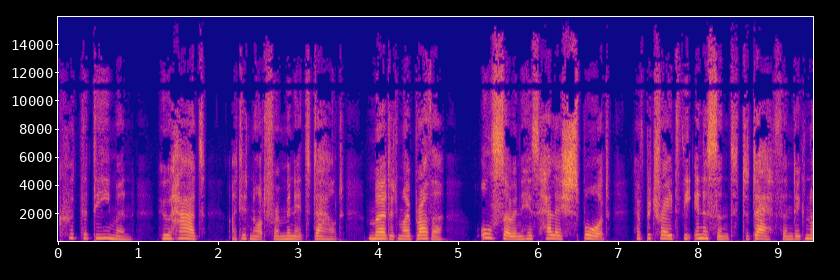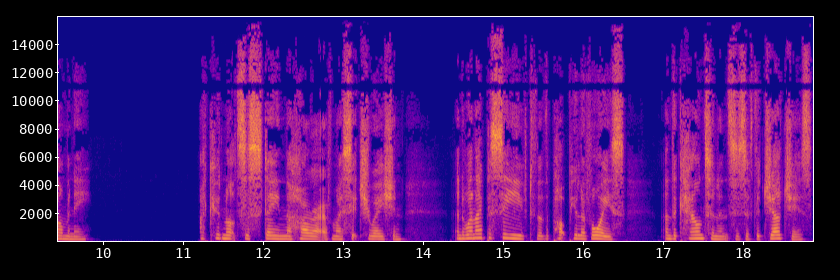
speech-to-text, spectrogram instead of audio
Could the demon, who had, I did not for a minute doubt, murdered my brother, also in his hellish sport, have betrayed the innocent to death and ignominy? I could not sustain the horror of my situation, and when I perceived that the popular voice and the countenances of the judges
